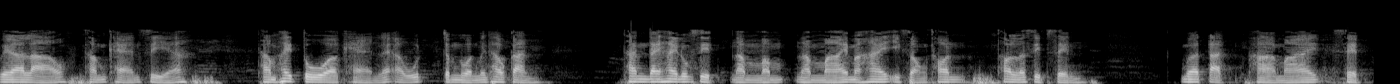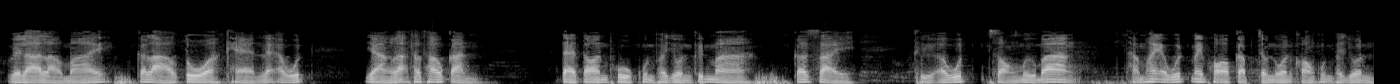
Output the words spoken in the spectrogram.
เวลาเหลาทำแขนเสียทำให้ตัวแขนและอาวุธจำนวนไม่เท่ากัน ท่านได้ให้ลูกศิษย์นำมานำไม้มาให้อีกสองท่อน ท่อนละสิบเซน เมื่อตัดผ่าไม้เสร็จเวลาเหลาไม้ ก็เหลาตัวแขนและอาวุธอย่างละเท่าๆกัน แต่ตอนผูกหุ่นพยนต์ขึ้นมา ก็ใส่ถืออาวุธสองมือบ้างทำให้อาวุธไม่พอกับจำนวนของหุ่นพยนต์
